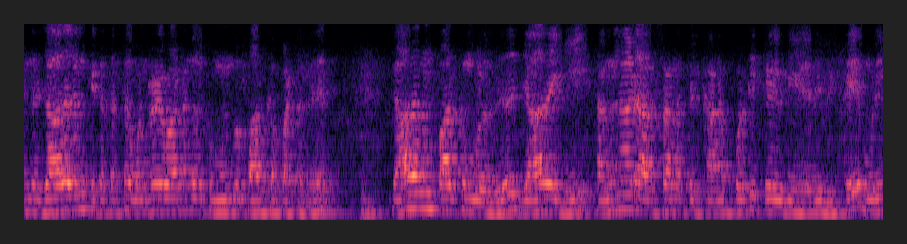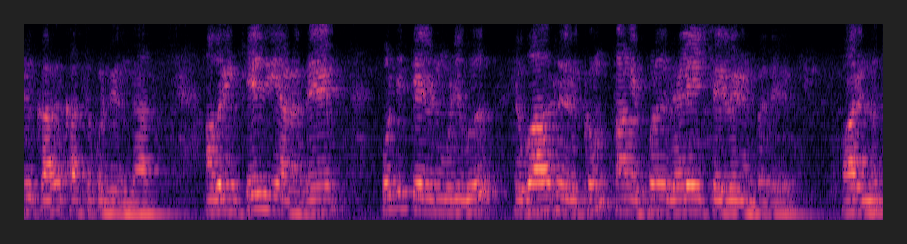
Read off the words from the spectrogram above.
இந்த ஜாதகம் கிட்டத்தட்ட ஒன்றரை வருடங்களுக்கு முன்பு பார்க்கப்பட்டது. ஜாதகம் பார்க்கும் பொழுது ஜாதகி தமிழ்நாடு அரசாங்கத்திற்கான போட்டித் தேர்வினை எழுதிவிட்டு முடிவுக்காக காத்து கொண்டிருந்தார் அவரின் கேள்வியானது போட்டித் தேர்வின் முடிவு எவ்வாறு இருக்கும்? தான் எப்பொழுது வேலையில் சேர்வேன் என்பது. பாருங்கள்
